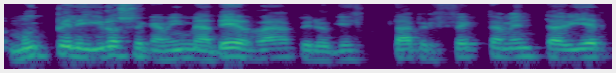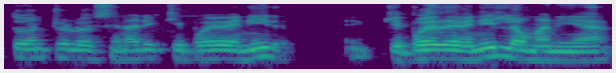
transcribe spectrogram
muy peligroso, que a mí me aterra, pero que está perfectamente abierto dentro de los escenarios que puede venir, eh, que puede venir la humanidad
